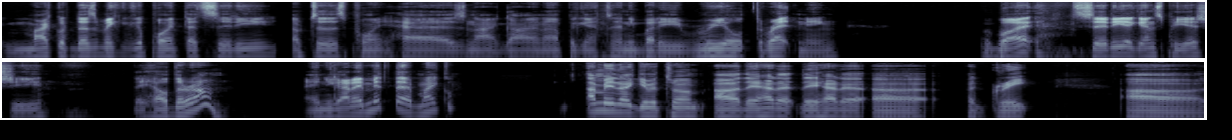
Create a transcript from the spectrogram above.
Michael does make a good point that City up to this point has not gone up against anybody real threatening. But City against PSG, they held their own, and you got to admit that, Michael. I mean, I give it to them. Uh, they had a they had a uh, a great uh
